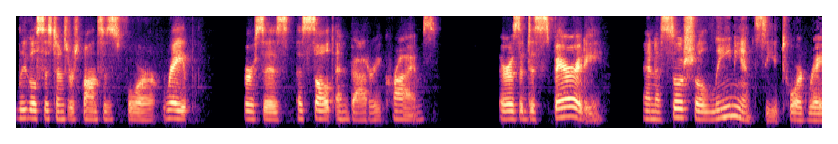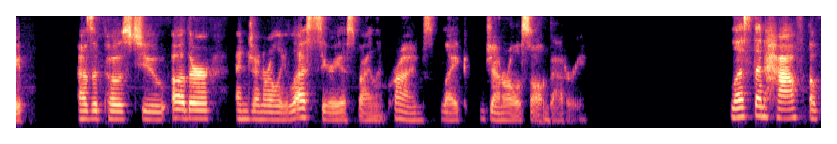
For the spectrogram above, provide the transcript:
legal systems responses for rape versus assault and battery crimes. There is a disparity and a social leniency toward rape as opposed to other and generally less serious violent crimes like general assault and battery. Less than half of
